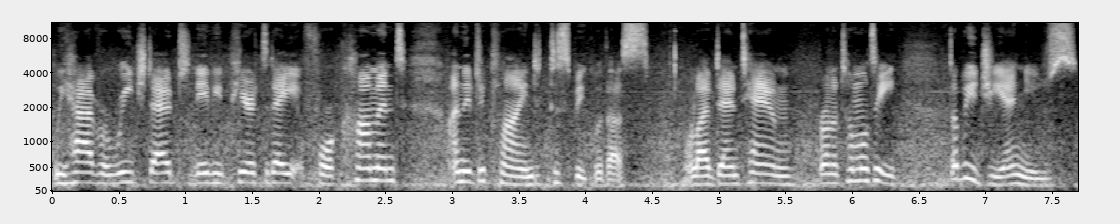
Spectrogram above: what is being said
We have reached out to Navy Pier today for comment, and they declined to speak with us. We're live downtown. Bronagh Tumulty, WGN News.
